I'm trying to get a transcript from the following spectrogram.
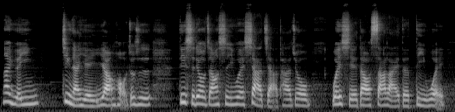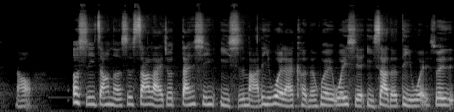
那原因竟然也一样哈，就是第十六章是因为夏甲他就威胁到沙莱的地位，然后二十一章呢是沙莱就担心以实玛利未来可能会威胁以撒的地位，所以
